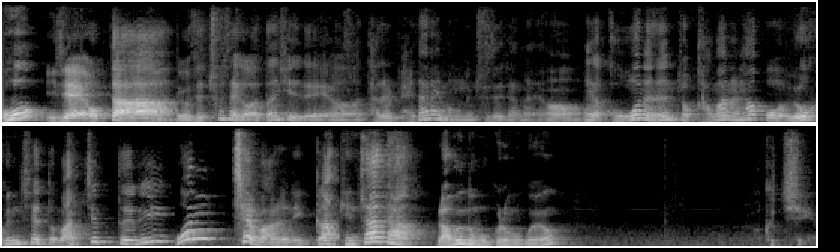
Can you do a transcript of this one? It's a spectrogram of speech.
어? 이제 없다. 요새 추세가 어떤 시대예요? 다들 배달해 먹는 추세잖아요. 그러니까 그거는 좀 감안을 하고 요 근처에 또 맛집들이 원체 많으니까 괜찮다. 라면도 못 끓여 먹어요? 그치.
